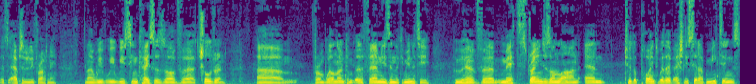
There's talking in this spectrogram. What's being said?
It's absolutely frightening. Now we've we, we've seen cases of uh, children um, from well-known com- uh, families in the community who have uh, met strangers online, and to the point where they've actually set up meetings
